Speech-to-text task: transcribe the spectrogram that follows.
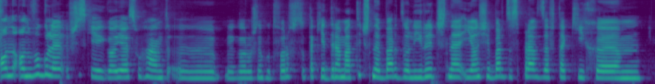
On, on w ogóle, wszystkie jego, ja słuchałam y, jego różnych utworów, są takie dramatyczne, bardzo liryczne i on się bardzo sprawdza w takich... Y, y,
